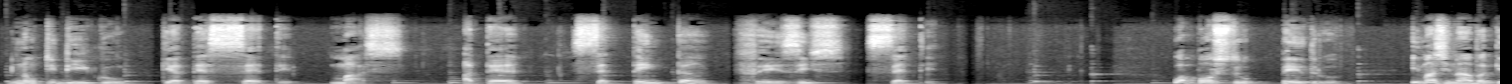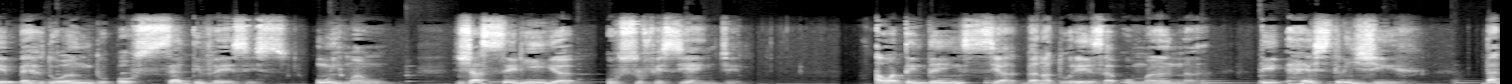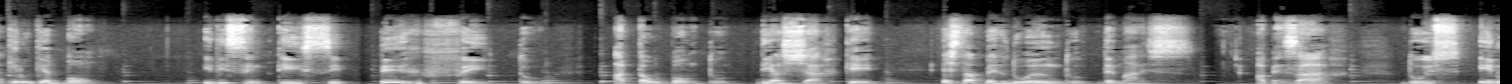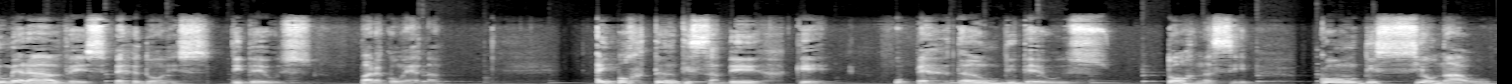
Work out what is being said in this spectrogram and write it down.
Não te digo que até sete, mas até setenta vezes sete. O apóstolo Pedro imaginava que perdoando por sete vezes um irmão já seria o suficiente. Há uma tendência da natureza humana de restringir daquilo que é bom e de sentir-se perfeito a tal ponto de achar que está perdoando demais, apesar dos inumeráveis perdões de Deus para com ela. É importante saber que o perdão de Deus torna-se condicional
